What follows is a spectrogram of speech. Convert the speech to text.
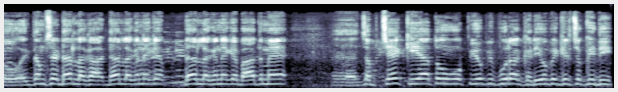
तो एकदम से डर लगा, डर लगने के, डर लगने के बाद में जब चेक किया तो वो पीओपी पूरा घड़ियों पे गिर चुकी थी।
